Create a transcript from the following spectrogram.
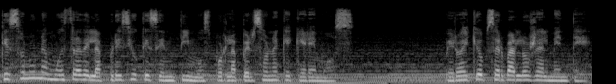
que son una muestra del aprecio que sentimos por la persona que queremos. Pero hay que observarlos realmente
